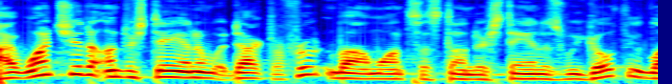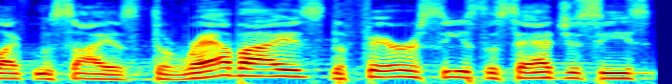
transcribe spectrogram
I want you to understand, and what Dr. Fruchtenbaum wants us to understand as we go through Life Messiahs, the rabbis, the Pharisees, the Sadducees,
